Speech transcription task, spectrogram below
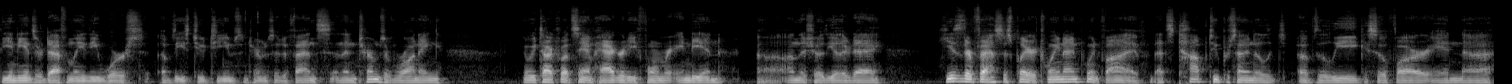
The Indians are definitely the worst of these two teams in terms of defense, and then in terms of running, know, we talked about Sam Haggerty, former Indian, uh, on the show the other day. He is their fastest player, 29.5. That's top 2% of the league so far in uh,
